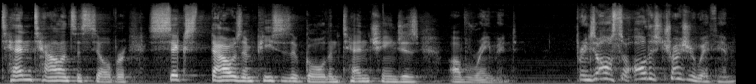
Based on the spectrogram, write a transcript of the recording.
ten talents of silver, six thousand pieces of gold, and ten changes of raiment. Brings also all this treasure with him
